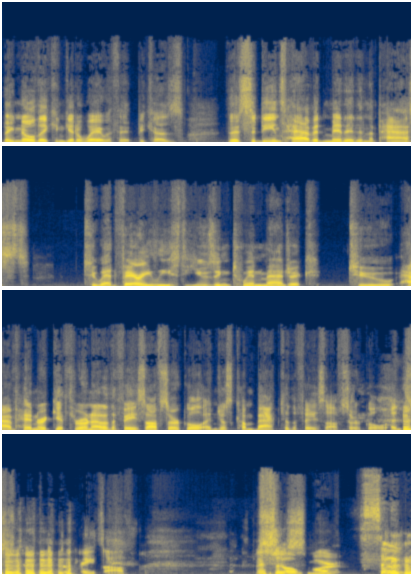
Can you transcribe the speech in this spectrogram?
they know they can get away with it because the Sedins have admitted in the past to, at very least, using twin magic to have Henrik get thrown out of the face-off circle and just come back to the face-off circle and just the face-off. That's So- just smart. So.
